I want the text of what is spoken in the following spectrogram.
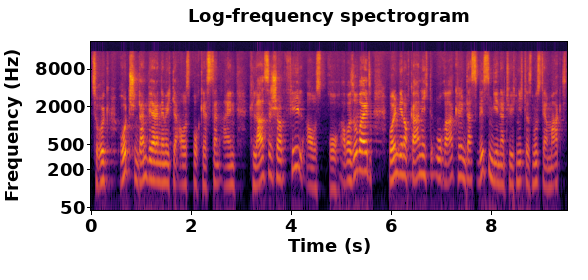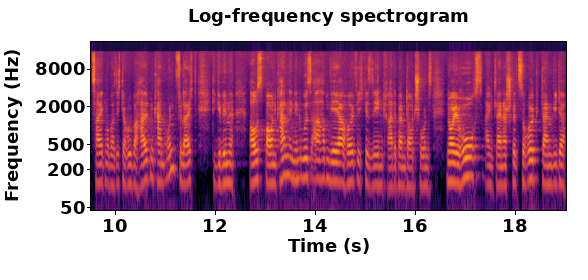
zurückrutschen. Dann wäre nämlich der Ausbruch gestern ein klassischer Fehlausbruch. Aber soweit wollen wir noch gar nicht orakeln. Das wissen wir natürlich nicht. Das muss der Markt zeigen, ob er sich darüber halten kann und vielleicht die Gewinne ausbauen kann. In den USA haben wir ja häufig gesehen, gerade beim Dow Jones, neue Hochs, ein kleiner Schritt zurück, dann wieder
